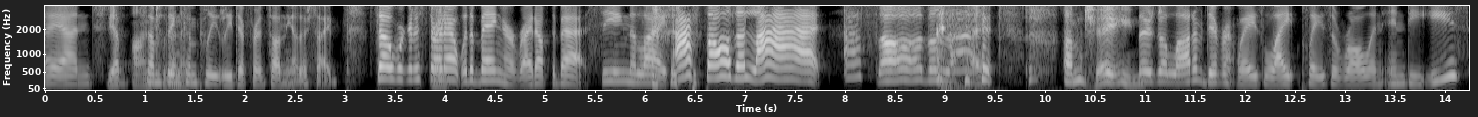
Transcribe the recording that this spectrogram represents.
And Yep, on to the something completely different on the other side. So we're going to start Right. out with a banger right off the bat. Seeing the light. I saw the light. I saw the light. I'm changed. There's a lot of different ways light plays a role in NDEs,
